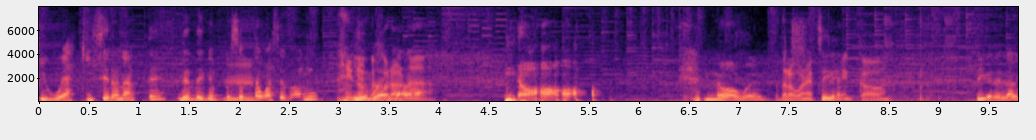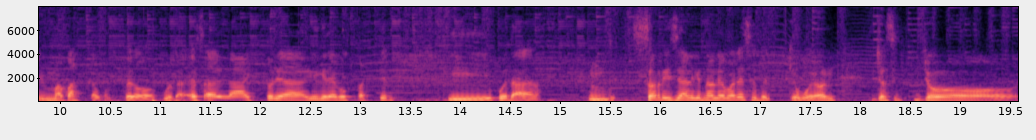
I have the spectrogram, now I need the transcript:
vi weas que hicieron antes, desde que empezó Mm. esta wea hace dos años. Y no el weón mejora ahora- nada. No, no, weón. La buena siguen en la misma pasta, weón. pero puta, esa es la historia que quería compartir. Y puta, mm, sorry si a alguien no le parece, pero que weón, yo, yo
